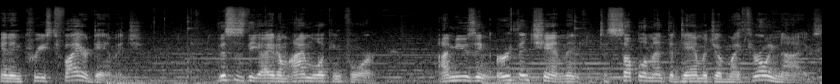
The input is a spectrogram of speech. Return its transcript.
and increased fire damage. This is the item I'm looking for. I'm using Earth Enchantment to supplement the damage of my throwing knives,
